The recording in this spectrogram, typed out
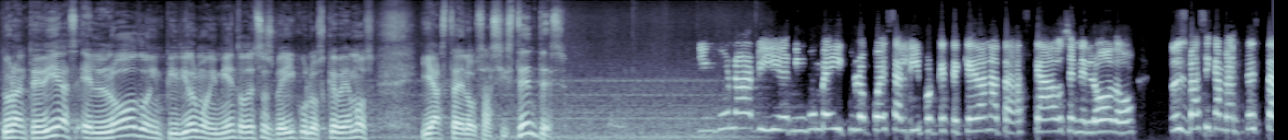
Durante días el lodo impidió el movimiento de esos vehículos que vemos y hasta de los asistentes ninguna ningún vehículo puede salir porque se quedan atascados en el lodo. Entonces, básicamente está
